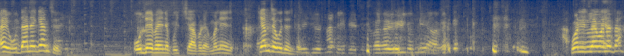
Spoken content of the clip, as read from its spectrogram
એ ઉદાને કેમ છે? ઉદયભાઈ ને પૂછીએ આપણે. મને કેમ છે ઉદયભાઈ કોણ લેવાના હતા?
